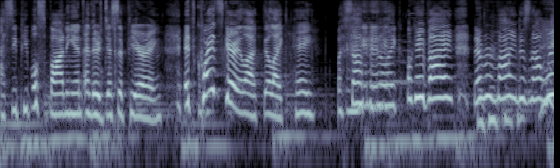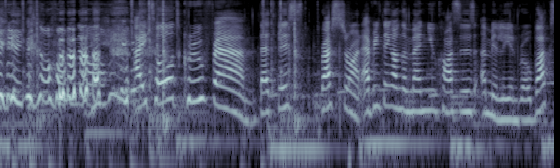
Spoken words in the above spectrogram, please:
I see people spawning in and they're disappearing. It's quite scary. Like they're like, "Hey, what's up?" And they're like, "Okay, bye. Never mind. It's not working." oh no. I told Krew Fam that this restaurant, everything on the menu costs a million Robux,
